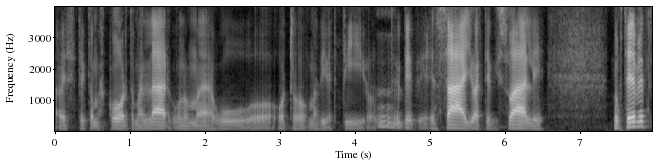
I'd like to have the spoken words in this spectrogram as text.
a veces textos más cortos, más largos, unos más agudos, otros más divertidos, Mm. ensayos, artes visuales. Me gustaría pre-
